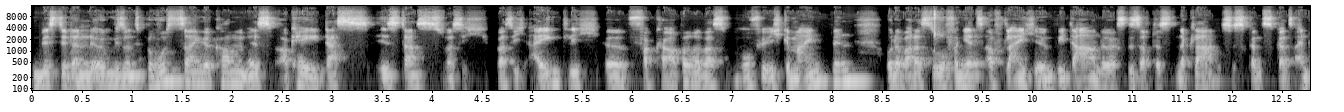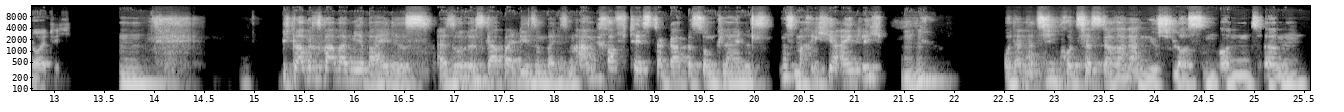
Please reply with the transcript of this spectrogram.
bis dir dann irgendwie so ins Bewusstsein gekommen ist, okay, das ist das, was ich, was ich eigentlich äh, verkörpere, was, wofür ich gemeint bin? Oder war das so von jetzt auf gleich irgendwie da und du hast gesagt, das, na klar, das ist ganz, ganz eindeutig? Hm. Ich glaube, das war bei mir beides. Also mhm. es gab bei diesem, bei diesem Armkrafttest, da gab es so ein kleines, was mache ich hier eigentlich? Mhm. Und dann hat sich ein Prozess daran angeschlossen. Und ähm,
